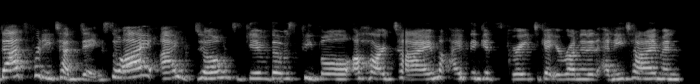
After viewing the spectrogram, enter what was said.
that's pretty tempting. So I I don't give those people a hard time. I think it's great to get your run in at any time and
